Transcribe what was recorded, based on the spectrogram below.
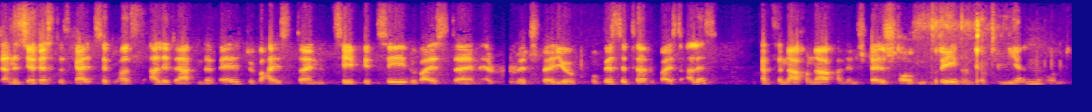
dann ist ja das das Geilste. Du hast alle Daten der Welt, du weißt dein CPC, du weißt dein Average Value pro Visitor, du weißt alles. Du kannst dann nach und nach an den Stellschrauben drehen und die optimieren und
